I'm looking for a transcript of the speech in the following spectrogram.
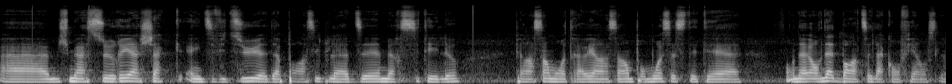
euh, je assuré à chaque individu euh, de passer puis leur dire merci, t'es là. Puis ensemble, on va travailler ensemble. Pour moi, ça, c'était. euh, on, venait de bâtir de la confiance. Là.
